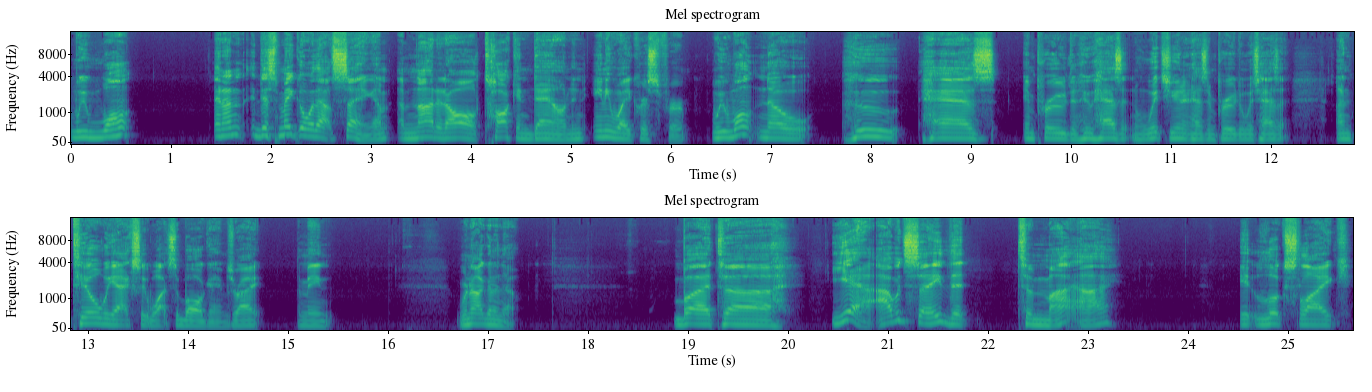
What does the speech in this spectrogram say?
we won't, and I, this may go without saying, I'm, I'm not at all talking down in any way, Christopher. We won't know who has improved and who hasn't, and which unit has improved and which hasn't, until we actually watch the ball games, right? I mean, We're not going to know. But uh, yeah, I would say that to my eye, it looks like,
